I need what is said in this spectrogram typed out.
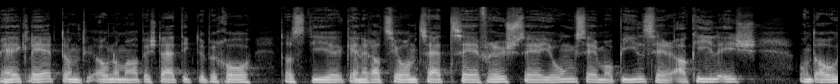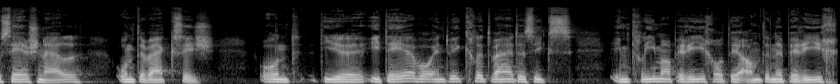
wir haben gelernt und auch nochmal bestätigt bekommen, dass die Generation Z sehr frisch, sehr jung, sehr mobil, sehr agil ist und auch sehr schnell unterwegs ist. Und die Ideen, die entwickelt werden, sei es im Klimabereich oder in anderen Bereichen,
